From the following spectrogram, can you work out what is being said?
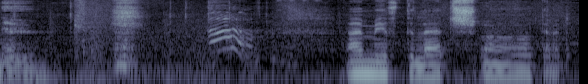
No. I missed the ledge. Oh, uh, damn it.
